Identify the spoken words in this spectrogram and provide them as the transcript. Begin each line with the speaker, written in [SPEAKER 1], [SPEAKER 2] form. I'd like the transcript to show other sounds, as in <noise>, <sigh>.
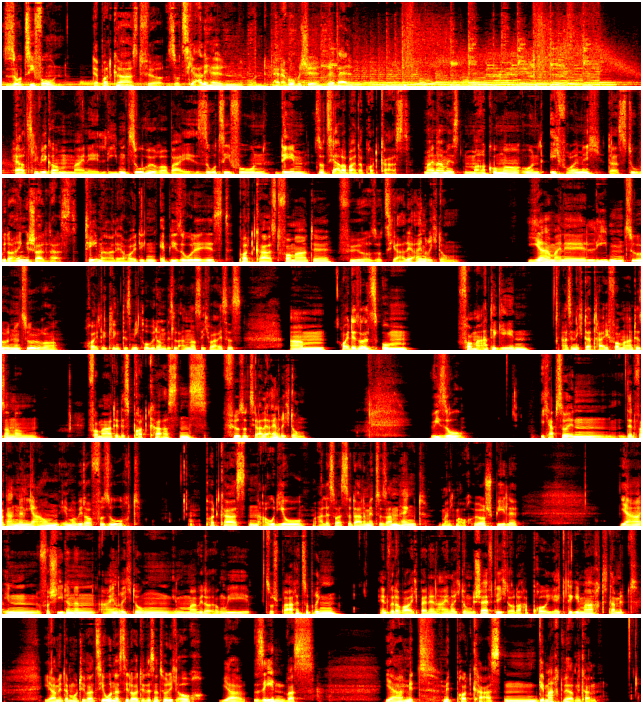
[SPEAKER 1] Soziphon, der Podcast für soziale Helden und pädagogische Rebellen. Herzlich willkommen, meine lieben Zuhörer bei Soziphon, dem Sozialarbeiter-Podcast. Mein Name ist Mark Hummer und ich freue mich, dass du wieder eingeschaltet hast. Thema der heutigen Episode ist Podcast-Formate für soziale Einrichtungen. Ja, meine lieben Zuhörerinnen und Zuhörer, heute klingt das Mikro wieder ein bisschen anders, ich weiß es. Ähm, heute soll es um Formate gehen, also nicht Dateiformate, sondern Formate des Podcastens für soziale Einrichtungen. Wieso? Ich habe so in den vergangenen Jahren immer wieder versucht, Podcasten, Audio, alles was so da damit zusammenhängt, manchmal auch Hörspiele, ja, in verschiedenen Einrichtungen immer mal wieder irgendwie zur Sprache zu bringen. Entweder war ich bei den Einrichtungen beschäftigt oder habe Projekte gemacht, damit ja mit der Motivation, dass die Leute das natürlich auch ja sehen, was ja mit mit Podcasten gemacht werden kann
